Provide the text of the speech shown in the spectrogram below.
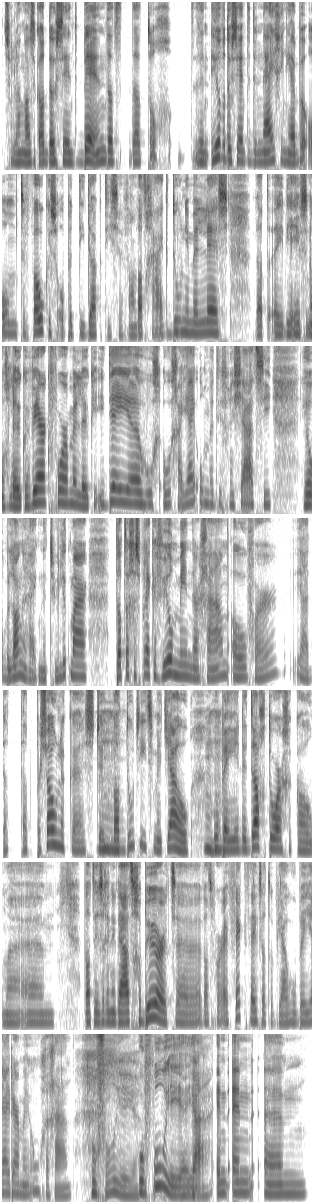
zolang als ik al docent ben, dat, dat toch heel veel docenten de neiging hebben om te focussen op het didactische. Van wat ga ik doen in mijn les? Dat, eh, heeft er nog leuke werkvormen, leuke ideeën? Hoe, hoe ga jij om met differentiatie? Heel belangrijk natuurlijk. Maar dat de gesprekken veel minder gaan over ja, dat, dat persoonlijke stuk. Mm. Wat doet iets met jou? Hoe Mhm. ben je de dag doorgekomen? Ehm, wat is er inderdaad gebeurd? Eh, wat voor effect heeft dat op jou? Hoe ben jij daarmee omgegaan? Hoe voel je je? Hoe voel je je? Ja. Ja. En, en ehm,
